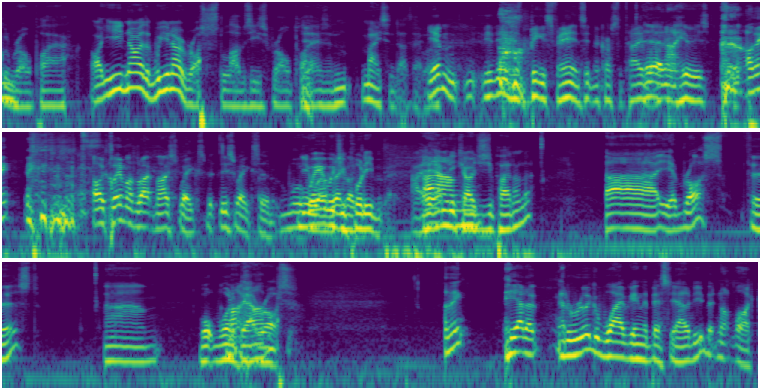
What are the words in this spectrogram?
good Mm. role player. Like you know that well, you know Ross loves his role players, and Mason does that well. Yeah, they're his biggest fan sitting across the table. Yeah, no, here he is. I think I oh, Claremont wrote most weeks, but this week's a Well, new Where world would you put him? Uh, How many Um, coaches you played under? Uh, yeah, Ross first. Um, What What Mark about Harmon. Ross? I think he had a had a really good way of getting the best out of you, but not like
